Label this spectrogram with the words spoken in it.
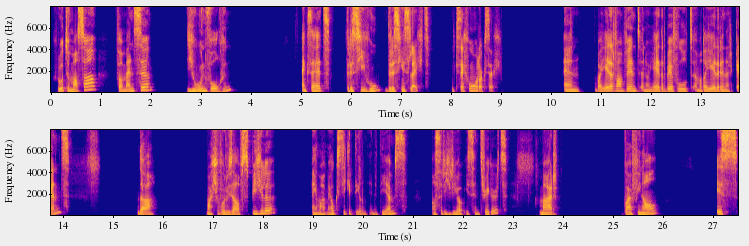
grote massa van mensen die gewoon volgen. En ik zeg het, er is geen goed, er is geen slecht. Ik zeg gewoon wat ik zeg. En wat jij ervan vindt en hoe jij erbij voelt en wat jij erin herkent, dat mag je voor jezelf spiegelen. En je mag mij ook zeker delen in de DM's, als er hier jou iets in triggert. Maar point finaal is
